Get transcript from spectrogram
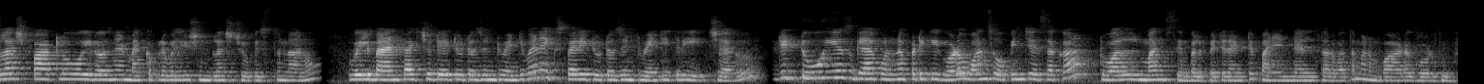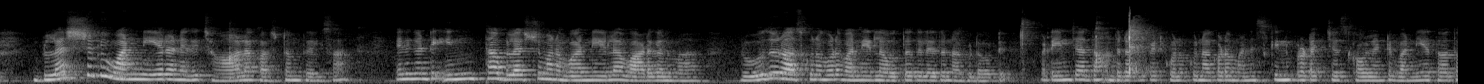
బ్లష్ పార్ట్లో ఈరోజు నేను మెకప్ రెవల్యూషన్ బ్లష్ చూపిస్తున్నాను. వీళ్ళు manufacture day two thousand twenty one expiry two thousand twenty three ఇచ్చారు. అంటే టూ ఇయర్స్ గ్యాప్ ఉన్నప్పటికీ కూడా వన్స్ ఓపెన్ చేశాక ట్వెల్వ్ మంత్స్ సింబల్ పెట్టారంటే పన్నెండు నెలల తర్వాత మనం వాడకూడదు. బ్లష్కి వన్ ఇయర్ అనేది చాలా కష్టం తెలుసా? ఎందుకంటే ఇంత బ్లష్ మనం వన్ ఇయర్లో వాడగలమా? రోజు రాసుకున్నా కూడా వన్ ఇయర్లో అవుతుందో లేదో నాకు డౌట్ బట్ ఏం చేద్దాం? అంత డబ్బులు పెట్టి కొనుక్కున్నా కూడా మన స్కిన్ ప్రొటెక్ట్ చేసుకోవాలంటే వన్ ఇయర్ తర్వాత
